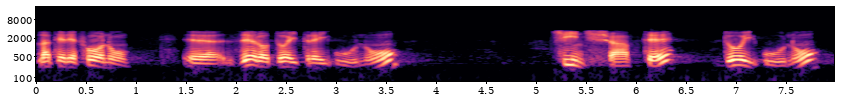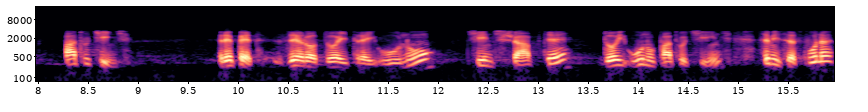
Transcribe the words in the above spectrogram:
la telefonul eh, 0231 57 21 45. Repet, 0231 57 2145 să mi se spună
